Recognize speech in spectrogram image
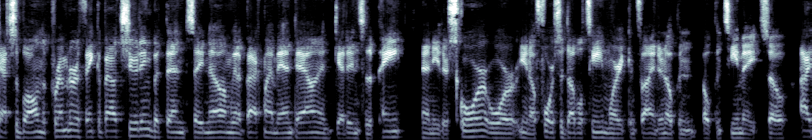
catch the ball in the perimeter, think about shooting, but then say no, I'm going to back my man down and get into the paint and either score or you know force a double team where he can find an open open teammate. So I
